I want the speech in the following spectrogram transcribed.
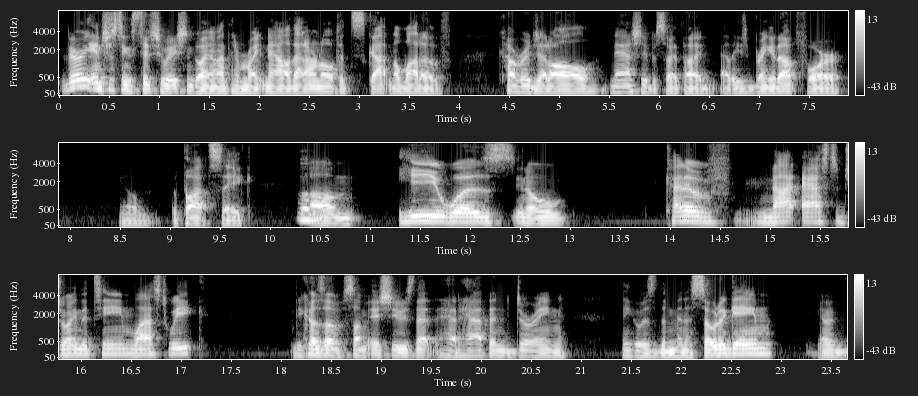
very interesting situation going on with him right now that I don't know if it's gotten a lot of coverage at all nationally, but so I thought I'd at least bring it up for you know the thought's sake. Um, he was, you know, kind of not asked to join the team last week because of some issues that had happened during, I think it was the Minnesota game. You know,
